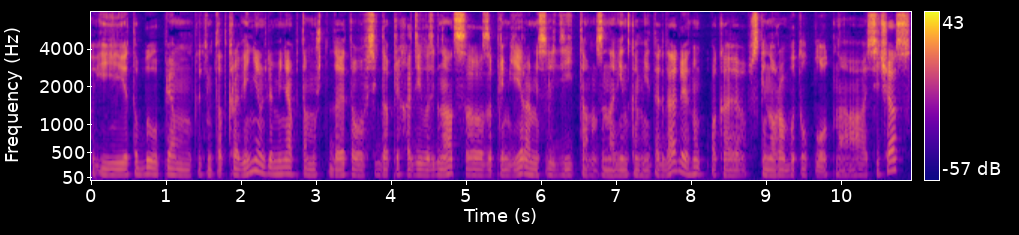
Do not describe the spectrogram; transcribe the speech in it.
И это было прям каким-то откровением для меня, потому что до этого всегда приходилось гнаться за премьерами, следить там за новинками и так далее, ну, пока я с кино работал плотно. А сейчас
